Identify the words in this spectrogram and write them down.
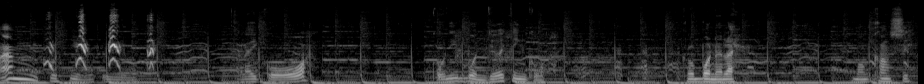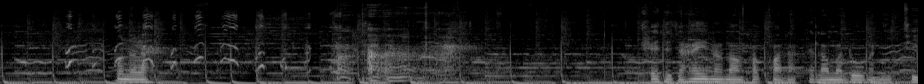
อ้ำอ้ำกูหิวกูหิวอะไรโกโกนี่บ่นเยอะจริงโกโกบ่นอะไร มองกล้องสิบ่นอะไรโอเคเดี๋ยวจะให้น้องๆพักผ่อนละเดี๋ยวเรามาดูกันอีกที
